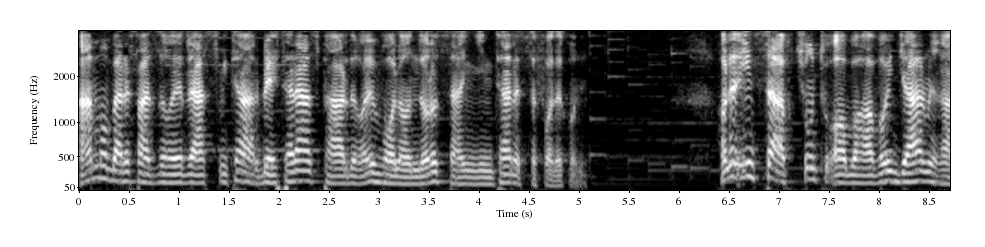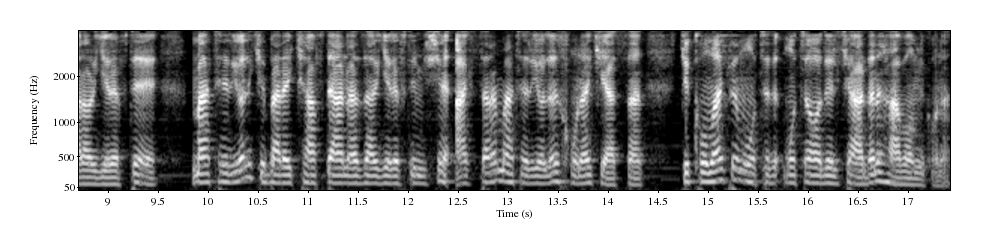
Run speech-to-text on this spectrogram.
اما برای فضاهای رسمی تر بهتر از پرده های والاندار و سنگین تر استفاده کنیم. حالا این سبک چون تو آب و هوای گرمی قرار گرفته متریالی که برای کف در نظر گرفته میشه اکثرا متریال های خونکی هستن که کمک به متعادل کردن هوا می‌کنن.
